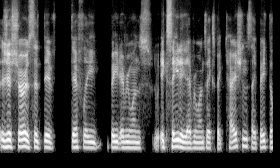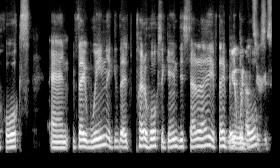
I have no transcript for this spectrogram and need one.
it just shows that they've definitely beat everyone's, exceeded everyone's expectations. They beat the Hawks, and if they win, they play the Hawks again this Saturday. If they beat the Hawks, series.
